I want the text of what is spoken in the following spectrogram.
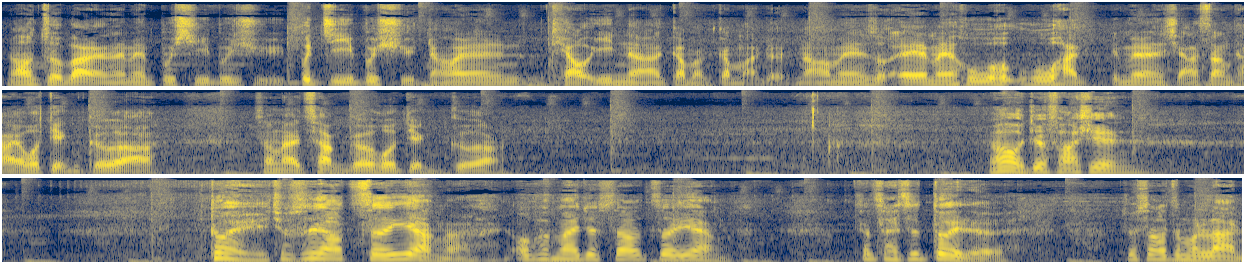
然后主办人那边不急不徐，不急不徐，然后调音啊，干嘛干嘛的，然后那边说，哎，那边呼呼喊，有没有人想要上台或点歌啊？上来唱歌或点歌啊？然后我就发现，对，就是要这样啊！Open 麦就是要这样，这才是对的，就是要这么烂。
